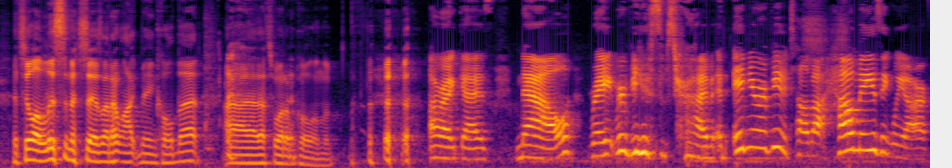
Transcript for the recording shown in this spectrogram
until a listener says I don't like being called that, uh, that's what I'm calling them. All right, guys. Now, rate, review, subscribe, and in your review, tell about how amazing we are,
